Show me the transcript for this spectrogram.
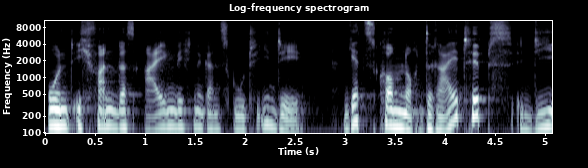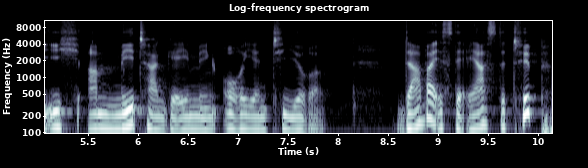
und ich fand das eigentlich eine ganz gute Idee. Jetzt kommen noch drei Tipps, die ich am Metagaming orientiere. Dabei ist der erste Tipp,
